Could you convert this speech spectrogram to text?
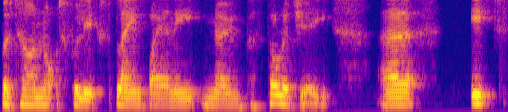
but are not fully explained by any known pathology. Uh, it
